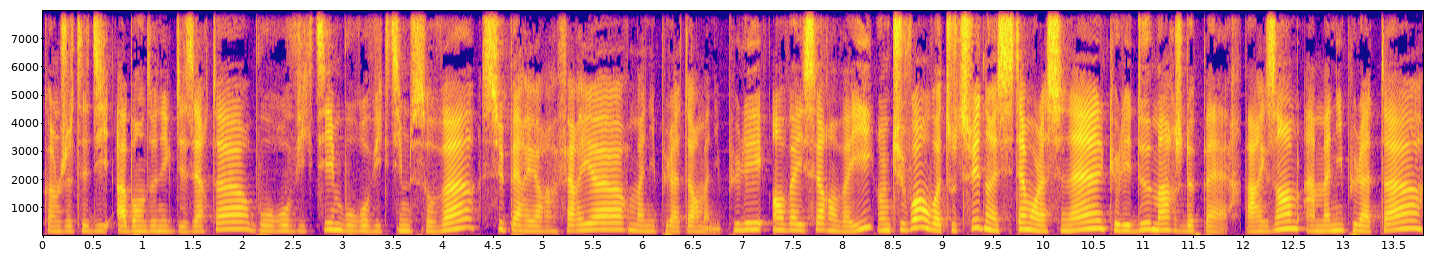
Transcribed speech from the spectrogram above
comme je t'ai dit, abandonnique déserteur, bourreau victime, bourreau victime sauveur, supérieur inférieur, manipulateur manipulé, envahisseur envahi. Donc tu vois, on voit tout de suite dans les systèmes relationnels que les deux marchent de pair. Par exemple, un manipulateur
